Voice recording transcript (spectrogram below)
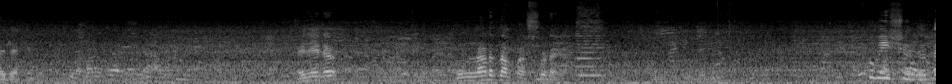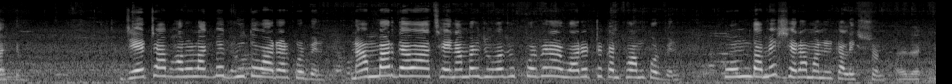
এই দেখেন। এই যে এটা ওনার দাম পাঁচশো টাকা। খুবই সুন্দর দেখেন। যেটা ভালো লাগবে দ্রুত অর্ডার করবেন। নাম্বার দেওয়া আছে এই নাম্বারে যোগাযোগ করবেন আর অর্ডারটা কনফার্ম করবেন। কম দামে সেরা মানের কালেকশন। দেখেন।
